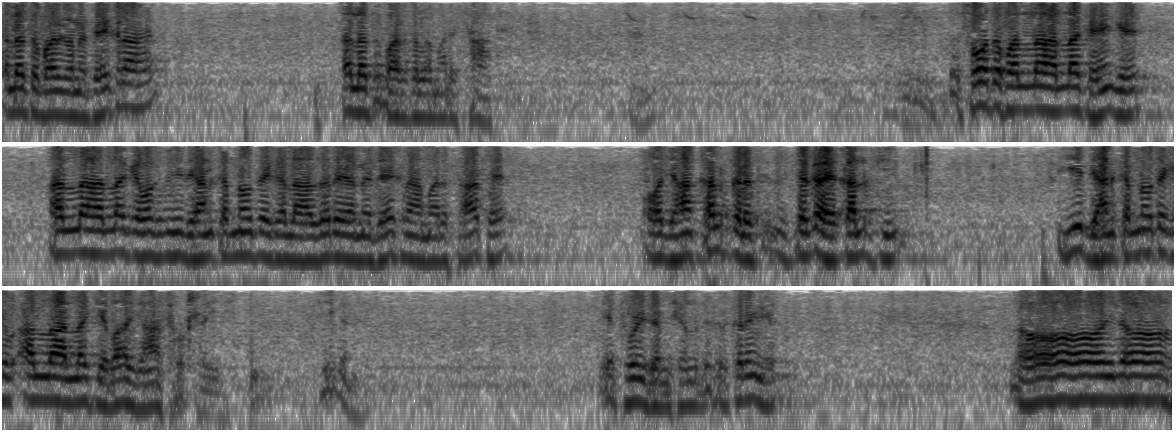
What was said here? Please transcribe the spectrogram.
اللہ تبارک ہمیں دیکھ رہا ہے۔ اللہ تبارک اللہ ہمارے ساتھ ہے۔ تو سو دفعہ اللہ اللہ کہیں گے، اللہ اللہ کے وقت بھی دھیان کرنا ہوتا ہے کہ اللہ حضر ہے، ہمیں دیکھ رہا ہمارے ساتھ ہے۔ اور جہاں قلب کا جگہ ہے قلب کی، یہ دھیان کرنا ہوتا ہے کہ اللہ اللہ کی آواز یہاں سے اٹھ رہی ہے۔ ٹھیک ہے نا؟ یہ تھوڑی دیر انشاءاللہ ذکر کریں گے۔ لا الہ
